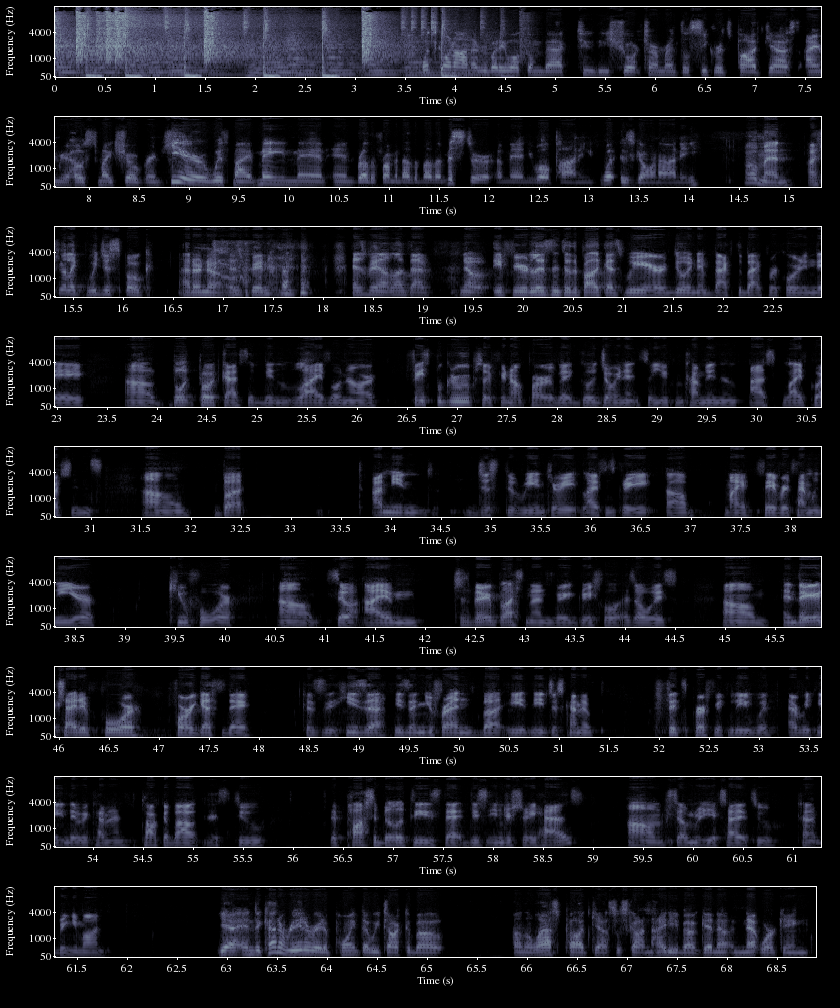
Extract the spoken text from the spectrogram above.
What's going on, everybody? Welcome back to the Short Term Rental Secrets podcast. I am your host, Mike Shogren, here with my main man and brother from another mother, Mr. Emmanuel Pani. What is going on, E? Oh man, I feel like we just spoke. I don't know. It's been it's been a long time. No, if you're listening to the podcast, we are doing a back to back recording day. Uh, both podcasts have been live on our Facebook group, so if you're not part of it, go join it so you can come in and ask live questions. Um, but I mean, just to reiterate, life is great. Um, my favorite time of the year, Q4. Um, so I'm just very blessed, man. Very grateful as always, um, and very excited for for our guest today because he's a he's a new friend, but he, he just kind of fits perfectly with everything that we kind of talk about as to the possibilities that this industry has. Um, so I'm really excited to kind of bring him on. Yeah, and to kind of reiterate a point that we talked about on the last podcast with Scott and Heidi about getting out and networking,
